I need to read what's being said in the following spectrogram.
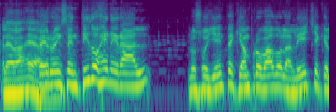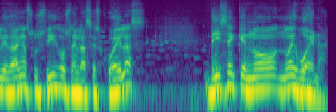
Que le baje algo. Pero en sentido general, los oyentes que han probado la leche que le dan a sus hijos en las escuelas dicen que no, no es buena,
